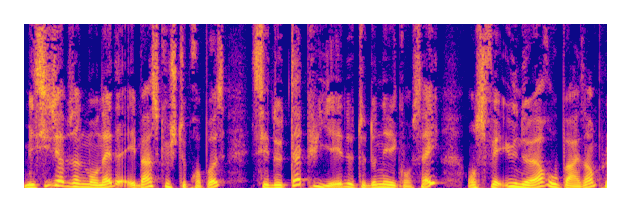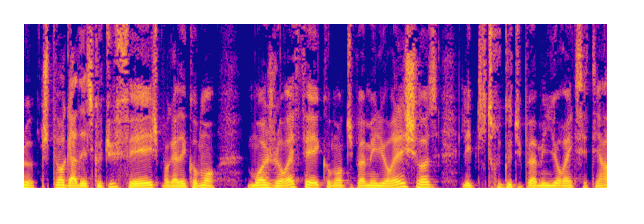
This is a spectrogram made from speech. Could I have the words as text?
mais si tu as besoin de mon aide, et eh ben ce que je te propose, c'est de t'appuyer, de te donner les conseils. On se fait une heure où par exemple, je peux regarder ce que tu fais, je peux regarder comment moi je l'aurais fait, comment tu peux améliorer les choses, les petits trucs que tu peux améliorer, etc.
